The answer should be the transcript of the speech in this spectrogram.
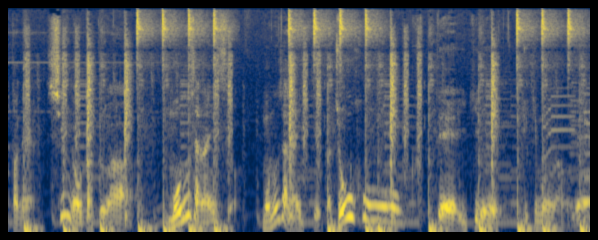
っぱね真のオタクは物じゃないんですよ。物じゃないっていうか情報を食って生きる生き物なので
